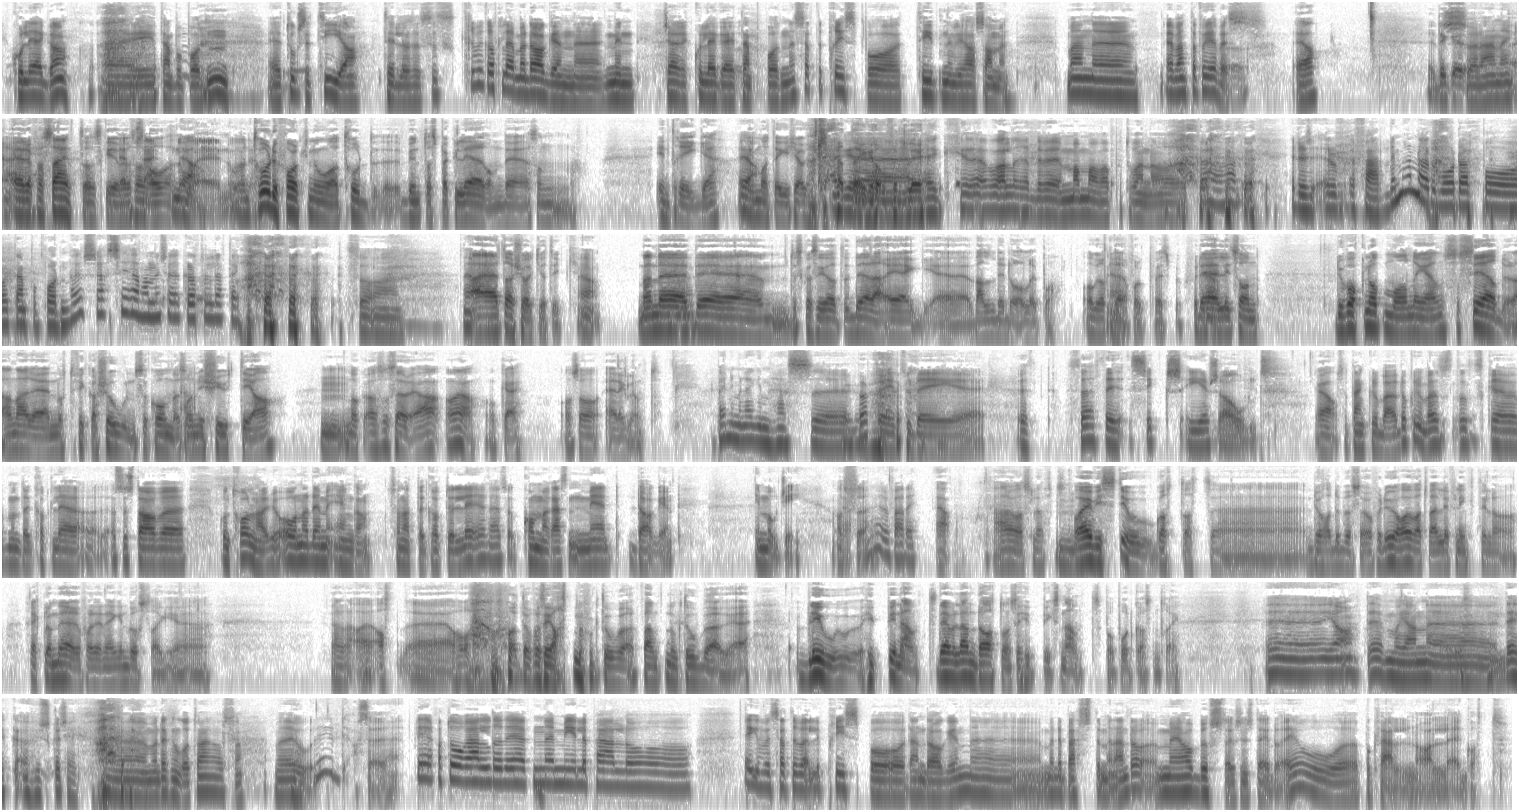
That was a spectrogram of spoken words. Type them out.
kollega uh, i Tempopodden uh, tok seg tida til å skrive 'gratulerer med dagen', min kjære kollega i Tempopodden. Jeg setter pris på tidene vi har sammen. Men jeg venter forgjeves. Ja. Det, Så den er grei. er det for seint å skrive sånn? Nå Ja. nå Men tror du folk nå har trodd, begynt å spekulere om det er sånn intrige? Ja. I og med at jeg ikke har gratulert deg eh, offentlig? jeg, jeg var allerede Mamma var på tråden og hva, er, du, er du ferdig med den Vårdal på Tempopodden? Jeg ser- han ikke har gratulert deg. Så eh, Ja. Nei, jeg tar sjølkritikk. ja. Men det, det, du skal si at det der er jeg eh, veldig dårlig på. Å gratulere Ja. folk på Facebook. For det er litt sånn Du våkner opp om morgenen, så ser du den der eh, notifikasjonen som kommer sånn i sjutida. Mm. No, Og så ser du Ja, å ja, OK. Og så er det glemt. Benjamin Eggen has uh, birthday today. Uh, 36 years old. Ja. Så tenker du bare, Da kunne du bare skrevet måte, 'gratulerer'. Altså Stavekontrollen har jo ordna det med en gang. Sånn at det 'gratulerer', så kommer resten med dagen. Emoji. Og så er du ferdig. Ja. Ja, det var sløvt. Mm. Og jeg visste jo godt at uh, du hadde bursdag, for du har jo vært veldig flink til å reklamere for din egen bursdag. Uh, den at- jeg på å si 18. oktober. 15. oktober uh, blir jo hyppig nevnt. Det er vel den datoen som er hyppigst nevnt på podkasten, tror jeg. Eh, ja, det må gjerne Det husker ikke jeg. Men det kan godt være, altså. Men det er jo det, det, altså, blir et år eldre, det er en milepæl, og jeg vil sette veldig pris på den dagen. eh, men det beste med den da, med å ha bursdag, syns jeg, da, er jo eh, på kvelden når alle er gått,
